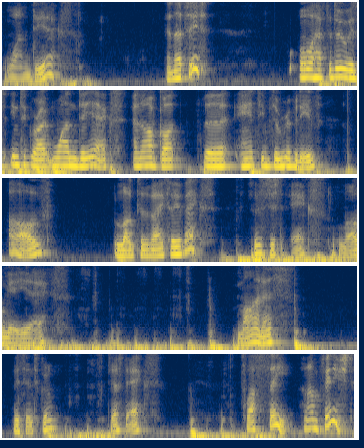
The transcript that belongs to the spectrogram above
1 dx. And that's it all I have to do is integrate 1 dx and I've got the antiderivative of log to the base e of x. So this is just x log ex minus this integral, just x, plus c, and I'm finished.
